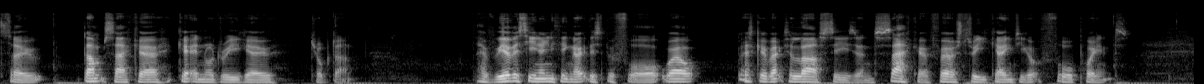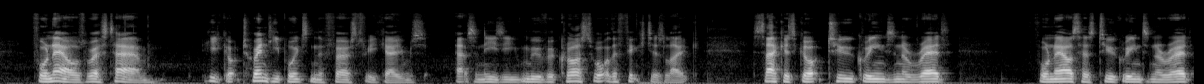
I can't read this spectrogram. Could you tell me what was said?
So, dump Saka, get in Rodrigo, job done. Have we ever seen anything like this before? Well, let's go back to last season. Saka, first three games, he got four points. For Fornals, West Ham, he got 20 points in the first three games. That's an easy move across. What are the fixtures like? Saka's got two greens and a red. Fornals has two greens and a red.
